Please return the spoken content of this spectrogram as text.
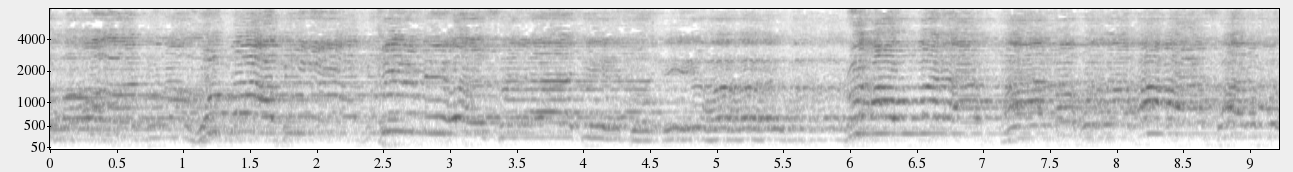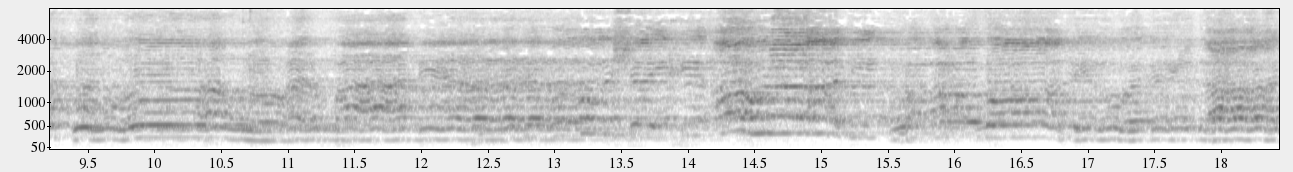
ومحمد هما بالكرم والسلاجد فيها رعونا هذا والآثار فكوه عرفانيا شيخ أولادي وأعضادي وإعداد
